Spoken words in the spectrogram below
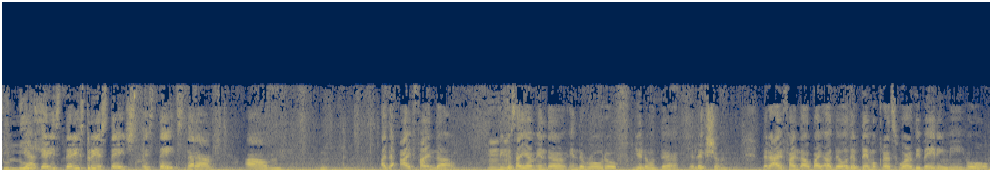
to lose. Yeah, there is there is three stage states that um um uh, that I find out because I am in the in the road of you know the election that I find out by uh, the other Democrats who are debating me or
